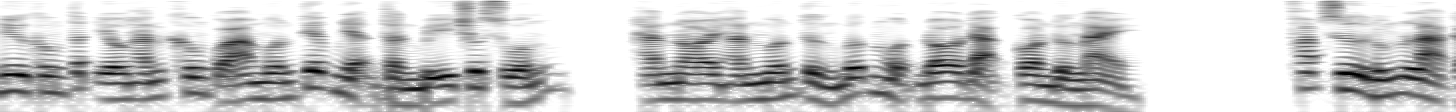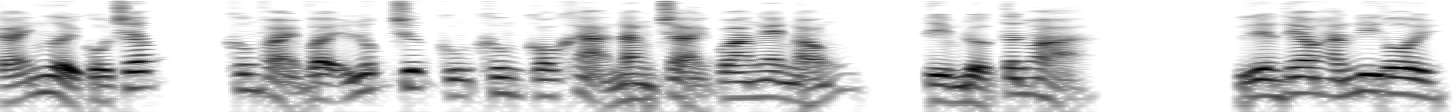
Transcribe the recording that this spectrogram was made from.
như không tất yếu hắn không quá muốn tiếp nhận thần bí chút xuống, hắn nói hắn muốn từng bước một đo đạc con đường này. Pháp sư đúng là cái người cố chấp, không phải vậy lúc trước cũng không có khả năng trải qua nghe ngóng, tìm được tân hỏa. Liền theo hắn đi thôi,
